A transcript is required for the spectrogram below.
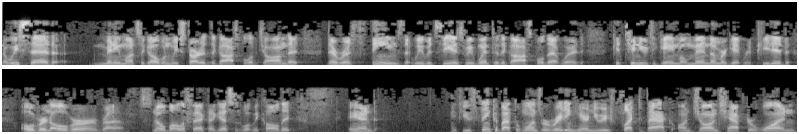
Now we said many months ago when we started the Gospel of John that there were themes that we would see as we went through the Gospel that would continue to gain momentum or get repeated over and over, or uh, snowball effect, I guess is what we called it. And if you think about the ones we're reading here and you reflect back on John chapter 1,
